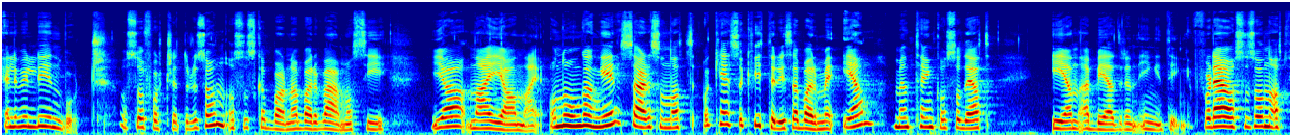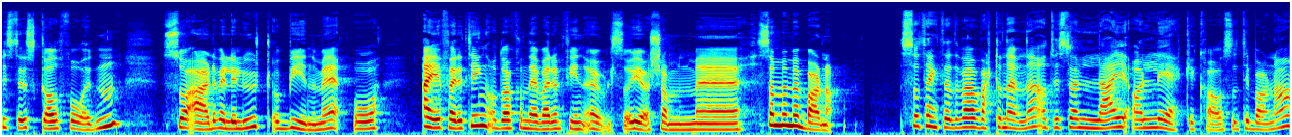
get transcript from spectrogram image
eller vil du gi den bort? Og så fortsetter du sånn, og så skal barna bare være med og si ja, nei, ja, nei. Og noen ganger så er det sånn at ok, så kvitter de seg bare med én, men tenk også det at én er bedre enn ingenting. For det er også sånn at hvis dere skal få orden, så er det veldig lurt å begynne med å eie færre ting, og da kan det være en fin øvelse å gjøre sammen med, sammen med barna. Så tenkte jeg det var verdt å nevne at hvis du er lei av lekekaoset til barna,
